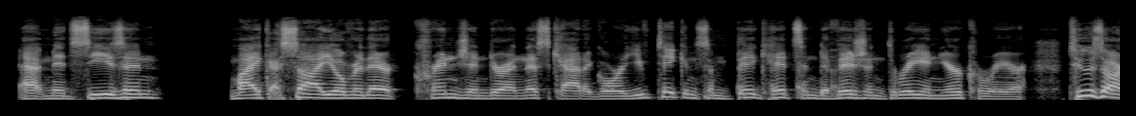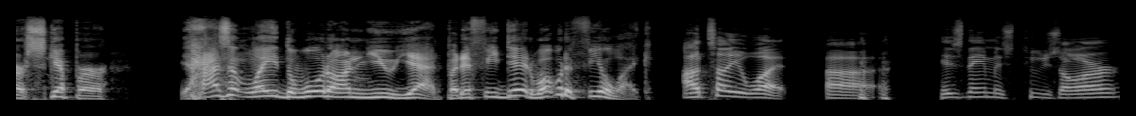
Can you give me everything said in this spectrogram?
at midseason. Mike, I saw you over there cringing during this category. You've taken some big hits in Division Three in your career. Tuzar Skipper hasn't laid the wood on you yet, but if he did, what would it feel like? I'll tell you what. Uh, his name is Tuzar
